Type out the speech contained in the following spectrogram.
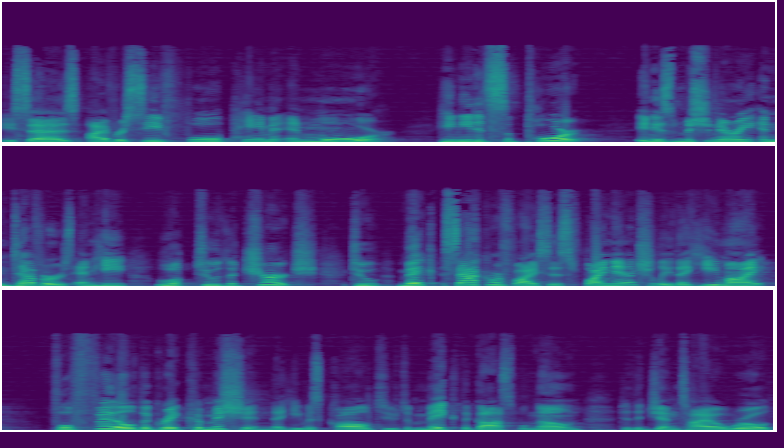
He says, I've received full payment and more. He needed support in his missionary endeavors, and he looked to the church to make sacrifices financially that he might fulfill the great commission that he was called to, to make the gospel known to the Gentile world.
